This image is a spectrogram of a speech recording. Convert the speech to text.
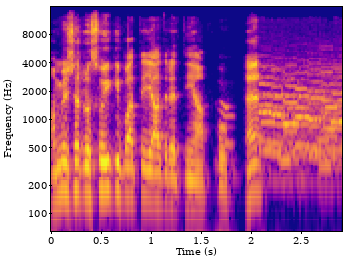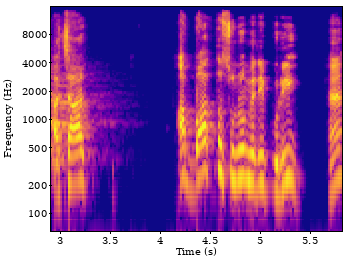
हमेशा रसोई की बातें याद रहती हैं आपको हैं। अच्छा आप बात तो सुनो मेरी पूरी हैं?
